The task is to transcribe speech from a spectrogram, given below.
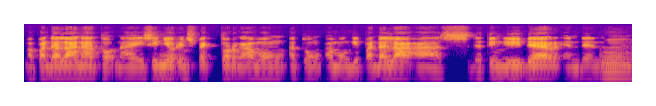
mapadala nato na ay senior inspector nga among atong among gipadala as the team leader and then Mm.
